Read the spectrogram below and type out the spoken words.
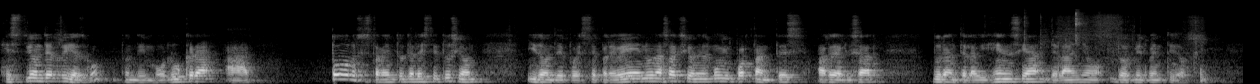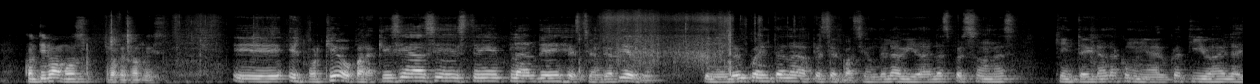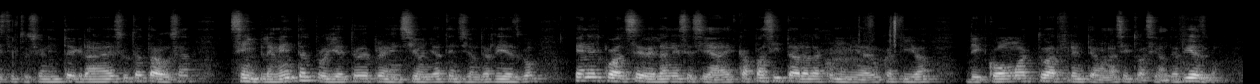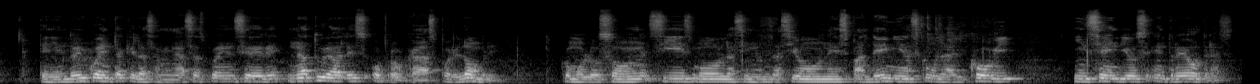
gestión del riesgo, donde involucra a todos los estamentos de la institución y donde pues se prevén unas acciones muy importantes a realizar durante la vigencia del año 2022. Continuamos, profesor Luis. Eh, el por qué o para qué se hace este plan de gestión de riesgo, teniendo en cuenta la preservación de la vida de las personas que integran la comunidad educativa de la institución integrada de Sutatausa, se implementa el proyecto de prevención y atención de riesgo en el cual se ve la necesidad de capacitar a la comunidad educativa de cómo actuar frente a una situación de riesgo, teniendo en cuenta que las amenazas pueden ser naturales o provocadas por el hombre como lo son sismos, las inundaciones, pandemias como la del COVID, incendios, entre otras.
